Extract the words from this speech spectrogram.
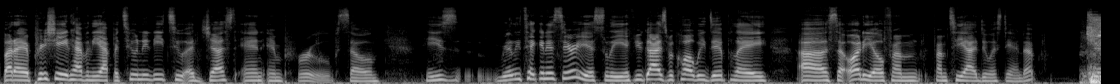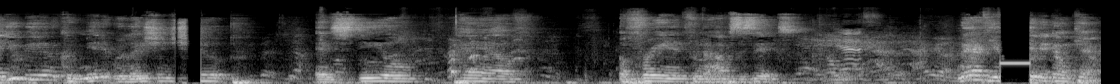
But I appreciate having the opportunity to adjust and improve. So, He's really taking it seriously. If you guys recall, we did play uh, some audio from from T.I. doing stand up. Can you be in a committed relationship and still have a friend from the opposite sex? Yes. Now, if you it don't count.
